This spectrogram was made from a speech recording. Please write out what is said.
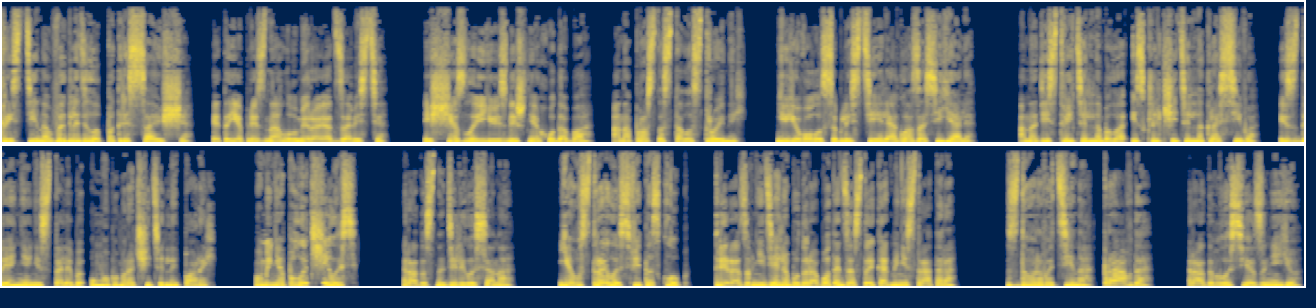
Кристина выглядела потрясающе. Это я признала, умирая от зависти. Исчезла ее излишняя худоба, она просто стала стройной. Ее волосы блестели, а глаза сияли. Она действительно была исключительно красива, и с Дэнни они стали бы умопомрачительной парой. «У меня получилось!» — радостно делилась она. «Я устроилась в фитнес-клуб. Три раза в неделю буду работать за стойкой администратора». «Здорово, Тина, правда!» — радовалась я за нее.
